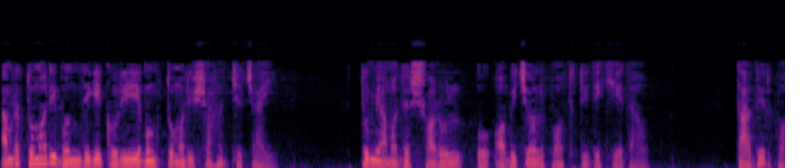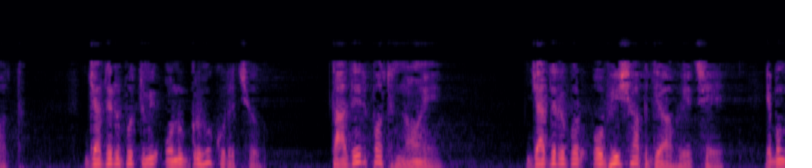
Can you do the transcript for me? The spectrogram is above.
আমরা তোমারই বন্দিগি করি এবং তোমারই সাহায্য চাই। তুমি আমাদের সরল ও অবিচল পথটি দেখিয়ে দাও। তাদের পথ, যাদের উপর তুমি অনুগ্রহ করেছ, তাদের পথ নয়, যাদের উপর অভিশাপ দেওয়া হয়েছে এবং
